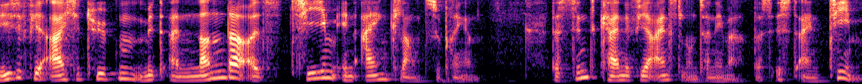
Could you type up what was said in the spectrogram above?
diese vier Archetypen miteinander als Team in Einklang zu bringen. Das sind keine vier Einzelunternehmer, das ist ein Team.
